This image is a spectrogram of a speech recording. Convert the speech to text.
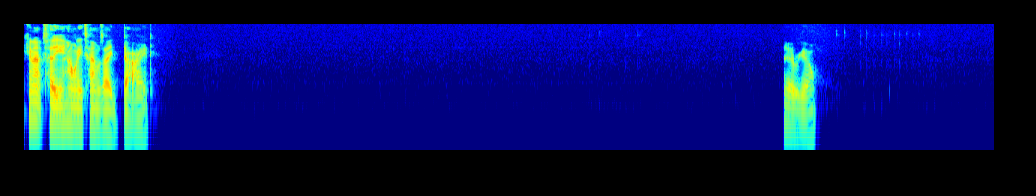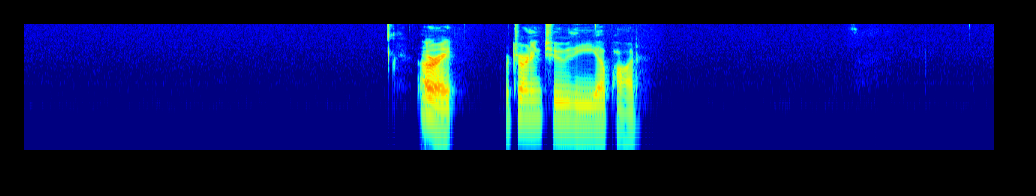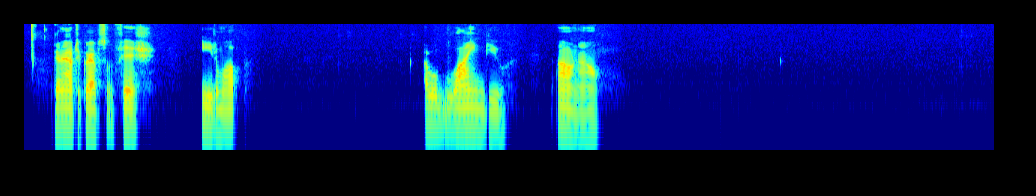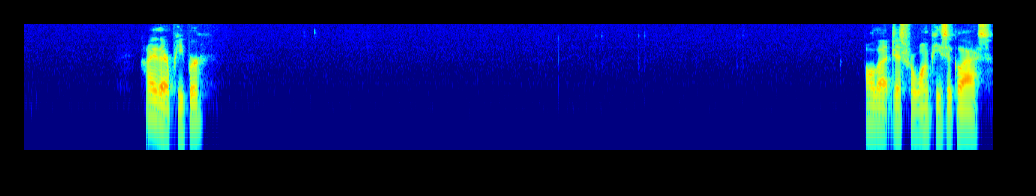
I cannot tell you how many times I died. There we go. Alright, returning to the uh, pod. Gonna have to grab some fish, eat them up. I will blind you. Oh no. Hi there, peeper. All that just for one piece of glass.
